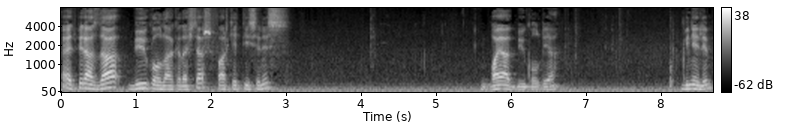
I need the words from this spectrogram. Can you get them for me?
Evet biraz daha büyük oldu arkadaşlar. Fark ettiyseniz. Bayağı büyük oldu ya. Binelim.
